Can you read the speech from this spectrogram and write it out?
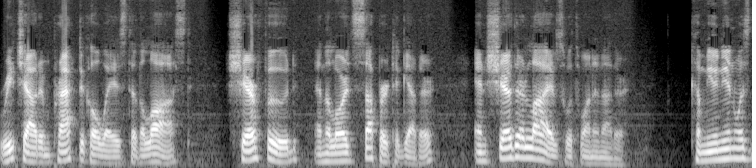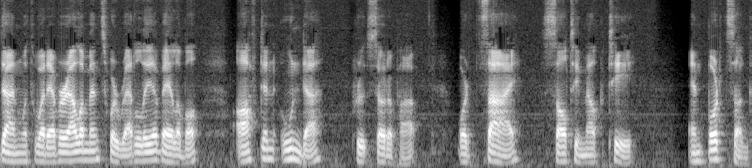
reach out in practical ways to the lost, share food and the Lord's Supper together, and share their lives with one another. Communion was done with whatever elements were readily available, often unda, fruit soda pop, or tsai, salty milk tea, and bortsug,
